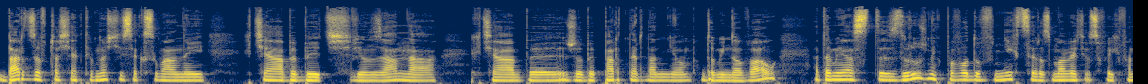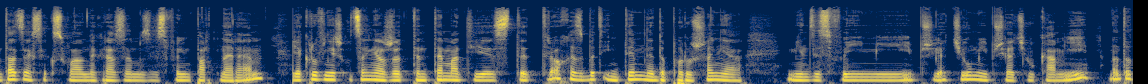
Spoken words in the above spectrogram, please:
bardzo w czasie aktywności seksualnej chciałaby być wiązana, chciałaby, żeby partner nad nią dominował, natomiast z różnych powodów nie chce rozmawiać o swoich fantazjach seksualnych razem ze swoim partnerem, jak również ocenia, że ten temat jest trochę zbyt intymny do poruszenia między swoimi przyjaciółmi, przyjaciółkami, no to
